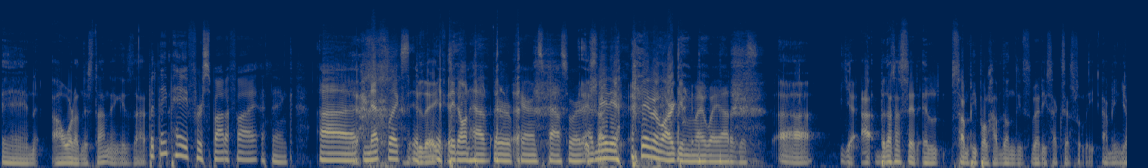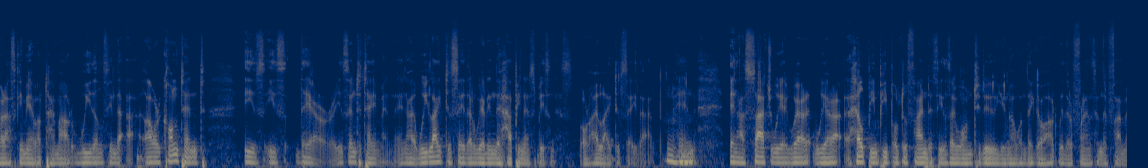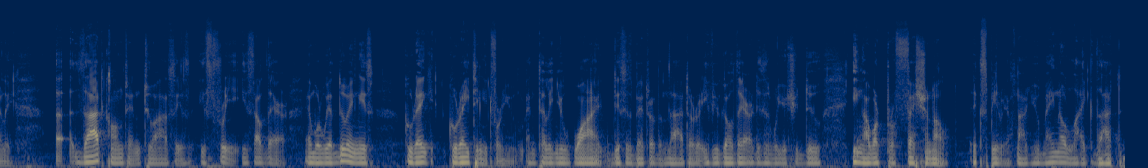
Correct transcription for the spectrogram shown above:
and our understanding is that But they pay for Spotify, I think. Uh, Netflix, if they? if they don't have their parents' password. Uh, Exactly. maybe, maybe I'm arguing my way out of this. Uh, yeah, uh, but as I said, el- some people have done this very successfully. I mean, you're asking me about timeout. We don't think that uh, our content is is there. It's entertainment, and uh, we like to say that we are in the happiness business, or I like to say that. And and as such, we are, we are we are helping people to find the things they want to do. You know, when they go out with their friends and their family. Uh, that content to us is is free. It's out there, and what we are doing is curating it for you and telling you why this is better than that, or if you go there, this is what you should do in our professional experience. Now, you may not like that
